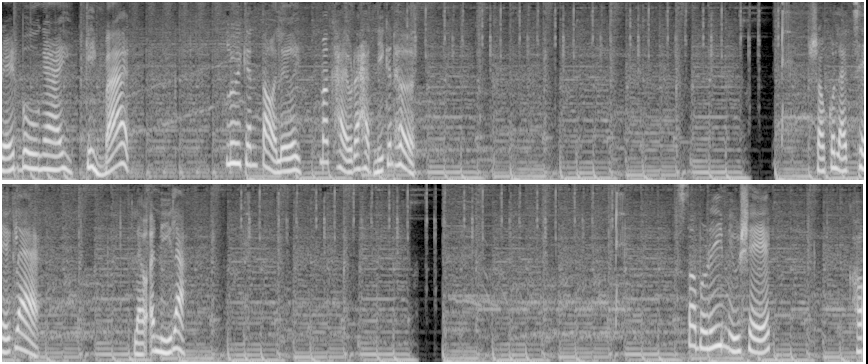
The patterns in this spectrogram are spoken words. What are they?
Red Bull ไง เก่งมาก ลุยกันต่อเลย มาไขรหัสนี้กันเถอะ ช็อกโกแลตเชคแหละ แล้วอันนี้ล่ะ ตรอเบอรี่มิลเชคข้อ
